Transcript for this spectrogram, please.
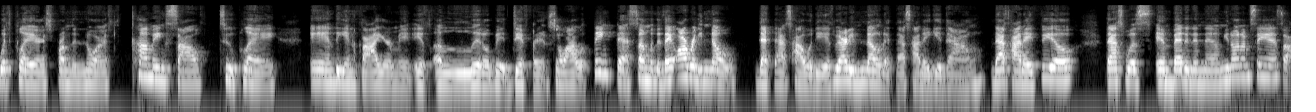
with players from the north coming south to play and the environment is a little bit different. So i would think that some of them they already know that that's how it is. We already know that that's how they get down. That's how they feel. That's what's embedded in them. You know what i'm saying? So i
